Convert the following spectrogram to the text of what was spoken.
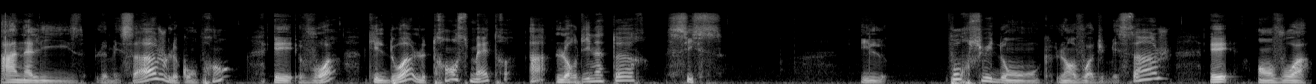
analyse le message, le comprend, et voit qu'il doit le transmettre à l'ordinateur 6. Il poursuit donc l'envoi du message et envoie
